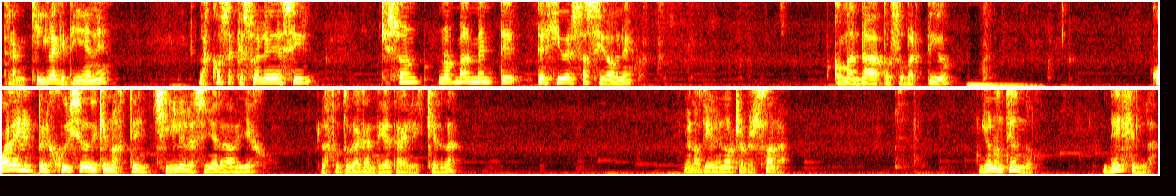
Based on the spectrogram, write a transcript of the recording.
tranquila que tiene, las cosas que suele decir, que son normalmente tergiversaciones, comandadas por su partido. ¿Cuál es el perjuicio de que no esté en Chile la señora Vallejo, la futura candidata de la izquierda? No tienen otra persona. Yo no entiendo. Déjenla.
